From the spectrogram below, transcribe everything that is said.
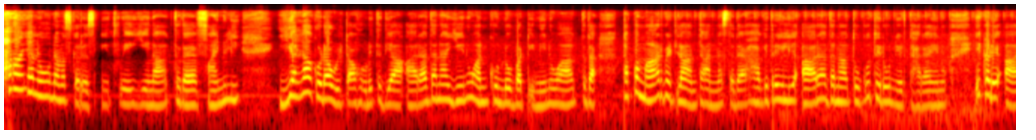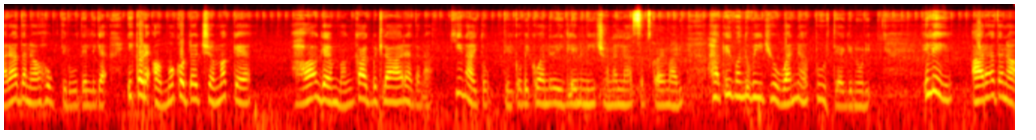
ಹಾಯ್ ಹಲೋ ನಮಸ್ಕಾರ ಸ್ನೇಹಿತರೆ, ಏನಾಗ್ತದೆ? ಫೈನಲಿ ಎಲ್ಲ ಕೂಡ ಉಲ್ಟಾ ಹೊಡಿತಿದ್ಯಾ? ಆರಾಧನಾ ಏನೂ ಅಂದ್ಕೊಂಡು ಬಟ್ ಇನ್ನೇನು ಆಗ್ತದೆ? ತಪ್ಪ ಮಾಡಿಬಿಡ್ಲಾ ಅಂತ ಅನ್ನಿಸ್ತದೆ. ಹಾಗಿದ್ರೆ ಇಲ್ಲಿ ಆರಾಧನಾ ತಗೋತಿರೋ ನಿರ್ಧಾರ ಏನು? ಈ ಕಡೆ ಆರಾಧನಾ ಹೋಗ್ತಿರುವುದು ಎಲ್ಲಿಗೆ? ಈ ಕಡೆ ಅಮ್ಮ ಕೊಟ್ಟ ಚಮಕ್ಕೆ ಹಾಗೆ ಮಂಕಾಗ್ಬಿಟ್ಲ ಆರಾಧನಾ? ಏನಾಯಿತು? ತಿಳ್ಕೊಬೇಕು ಅಂದರೆ ಈಗಲೇ ನಮ್ಮ ಈ ಚಾನಲ್ನ ಸಬ್ಸ್ಕ್ರೈಬ್ ಮಾಡಿ. ಹಾಗೆ ಒಂದು ವಿಡಿಯೋವನ್ನು ಪೂರ್ತಿಯಾಗಿ ನೋಡಿ. ಇಲ್ಲಿ ಆರಾಧನಾ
